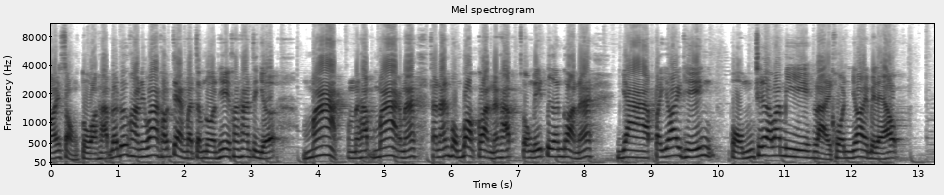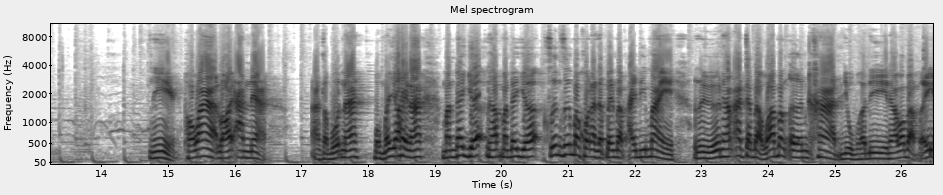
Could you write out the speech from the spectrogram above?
น้อยๆ 2 ตัวครับ แล้วด้วยความที่ว่าเขาแจกมาจำนวนที่ค่อนข้างจะเยอะมากนะครับมากนะ ฉะนั้นผมบอกก่อนนะครับ ตรงนี้เตือนก่อนนะ อย่าไปย่อยทิ้ง ผมเชื่อว่ามีหลายคนย่อยไปแล้ว นี่เพราะว่าร้อยอันเนี่ยสมมตินะ ผมไม่ย่อยนะ มันได้เยอะนะครับ มันได้เยอะ ซึ่งซึ่งบางคนอาจจะเป็นแบบ ID ใหม่ หรือนะครับอาจจะแบบว่าบังเอิญขาดอยู่พอดีนะครับว่าแบบเอ้ย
